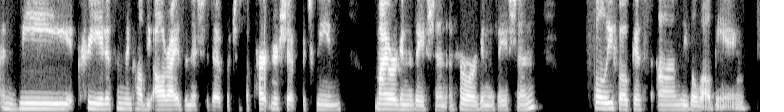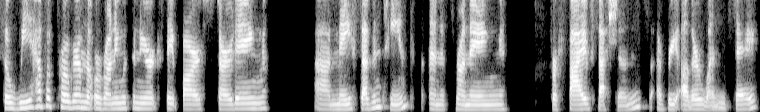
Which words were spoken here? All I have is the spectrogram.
and we created something called the All Rise Initiative, which is a partnership between my organization and her organization fully focused on legal well-being. So we have a program that we're running with the New York State Bar starting uh, May 17th, and it's running for five sessions every other Wednesday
